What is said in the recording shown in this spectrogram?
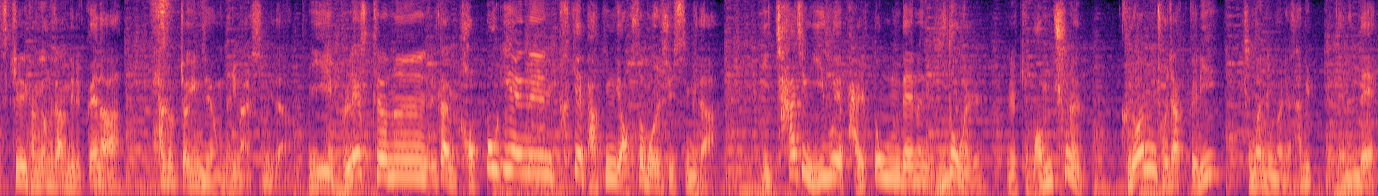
스킬 경영사항들이 꽤나 파격적인 내용들이 많습니다. 이 블래스터는 일단 겉보기에는 크게 바뀐 게 없어 보일 수 있습니다. 이 차징 이후에 발동되는 이동을 이렇게 멈추는 그런 조작들이 중간중간에 삽입되는데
